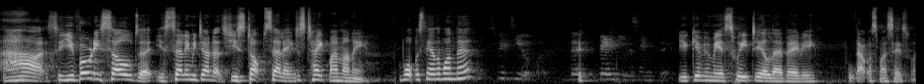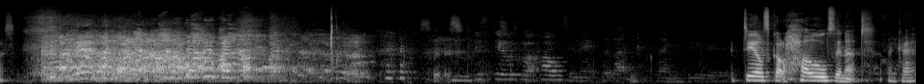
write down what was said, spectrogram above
Ah, so you've already sold it. You're selling me donuts. You stop selling. Just take my money. What was the other one there? Sweet deal. That's basically the same thing. You're giving me a sweet deal there, baby. That was my sex voice. Deal's got holes in it. Okay.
